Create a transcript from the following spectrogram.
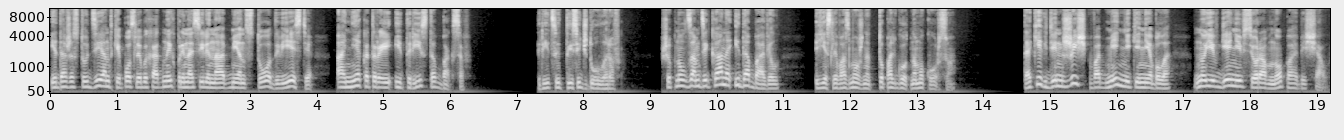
И даже студентки после выходных приносили на обмен 100-200, а некоторые и 300 баксов. «Тридцать тысяч долларов», — шепнул замдекана и добавил, «если возможно, то по льготному курсу». Таких деньжищ в обменнике не было, но Евгений все равно пообещал.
